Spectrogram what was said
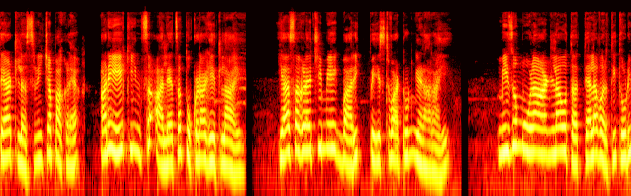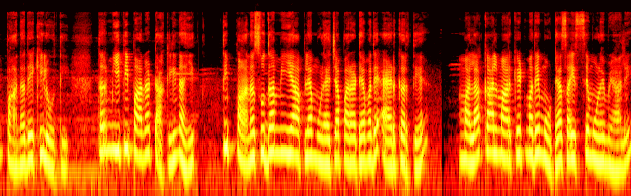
ते आठ लसणीच्या पाकळ्या आणि एक इंच आल्याचा तुकडा घेतला आहे. या सगळ्याची मी एक बारीक पेस्ट वाटून घेणार आहे. मी जो मुळा आणला होता त्याला वरती थोडी पानं देखील होती. तर मी ती पानं टाकली नाहीत. ती पानंसुद्धा मी या आपल्या मुळ्याच्या पराठ्यामध्ये ॲड करते. मला काल मार्केटमध्ये मोठ्या साईजचे मुळे मिळाले.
